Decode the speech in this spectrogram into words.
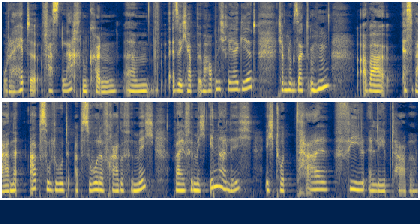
oder hätte fast lachen können. Ähm, also ich habe überhaupt nicht reagiert. Ich habe nur gesagt, mhm. aber es war eine absolut absurde Frage für mich, weil für mich innerlich ich total viel erlebt habe.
